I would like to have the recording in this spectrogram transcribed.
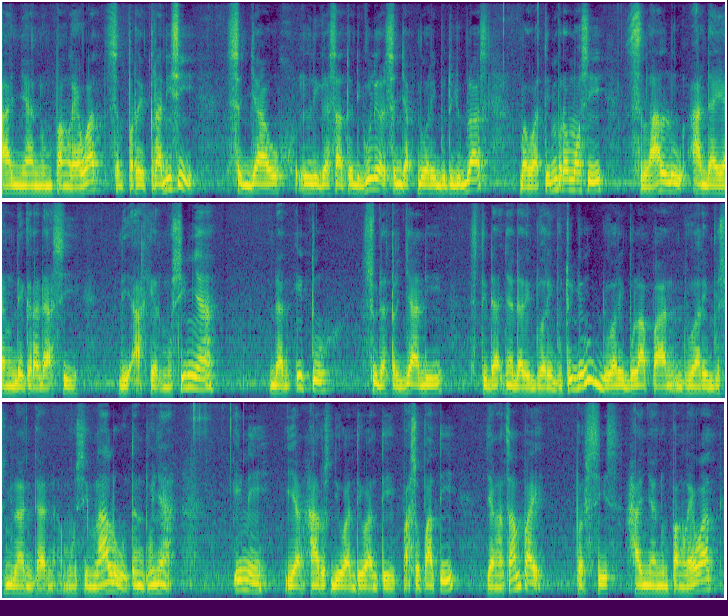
hanya numpang lewat seperti tradisi sejauh Liga 1 digulir sejak 2017 bahwa tim promosi selalu ada yang degradasi di akhir musimnya dan itu sudah terjadi setidaknya dari 2007, 2008, 2009 dan musim lalu tentunya. Ini yang harus diwanti-wanti Pak Sopati jangan sampai Persis hanya numpang lewat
